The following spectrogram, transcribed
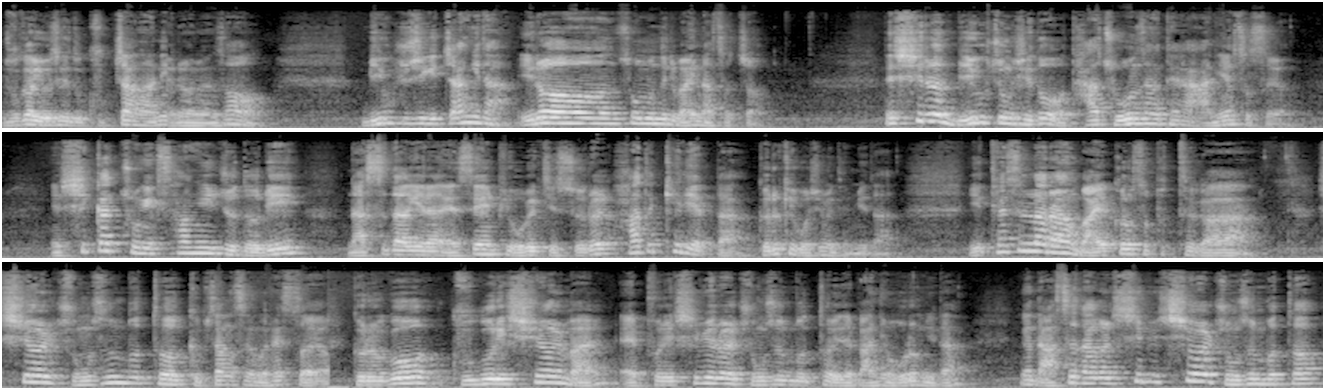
누가 요새도 국장하니? 이러면서 미국 주식이 짱이다. 이런 소문들이 많이 났었죠. 근데 실은 미국 증시도 다 좋은 상태가 아니었었어요. 시가총액 상위주들이 나스닥이랑 S&P 500 지수를 하드캐리했다. 그렇게 보시면 됩니다. 이 테슬라랑 마이크로소프트가 10월 중순부터 급상승을 했어요. 그리고 구글이 10월 말, 애플이 11월 중순부터 이제 많이 오릅니다. 그러니까 나스닥을 10, 월 중순부터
